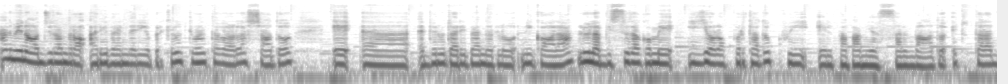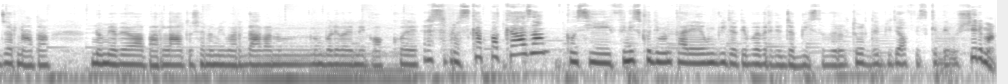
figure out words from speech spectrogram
Almeno oggi lo andrò a riprendere io perché l'ultima volta che l'ho lasciato e eh, è venuto a riprenderlo Nicola. Lui l'ha vissuta come io l'ho portato qui e il papà mi ha salvato e tutta la giornata non mi aveva parlato, cioè non mi guardava, non, non, voleva le mie coccole. Adesso però scappo a casa, così finisco di montare un video che voi avrete già visto, ovvero il tour del beauty office che deve uscire, ma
